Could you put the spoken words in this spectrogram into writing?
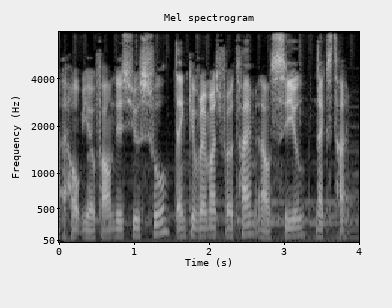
I hope you have found this useful. Thank you very much for your time, and I'll see you next time.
